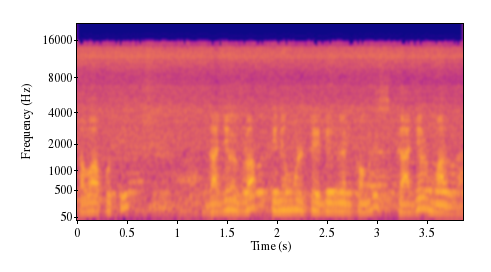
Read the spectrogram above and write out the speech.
সভাপতি Gajol block Trinamool trade union Congress Gajol Malda.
